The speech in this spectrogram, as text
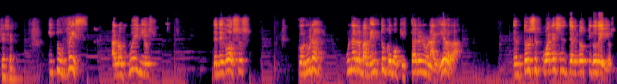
Sí, sí. Y tú ves a los dueños de negocios con una, un armamento como que están en una guerra. Entonces, ¿cuál es el diagnóstico de ellos?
